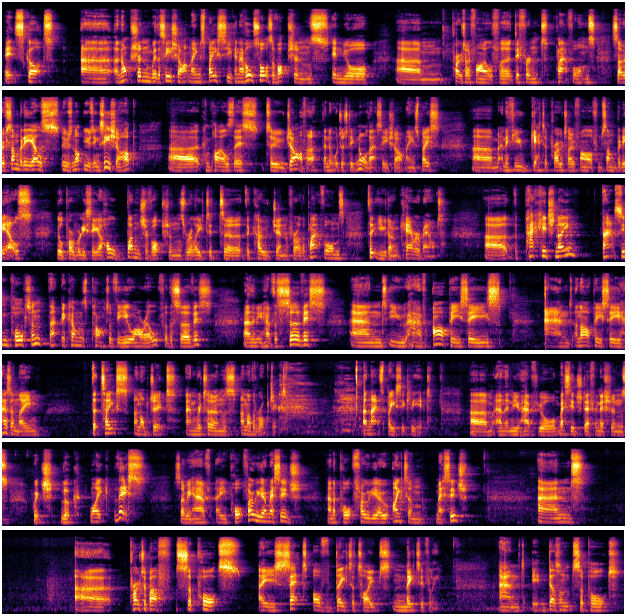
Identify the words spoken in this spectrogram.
It's got uh, an option with a C-sharp namespace. You can have all sorts of options in your um, proto file for different platforms. So if somebody else who's not using C-sharp uh, compiles this to Java, then it will just ignore that C-sharp namespace. Um, and if you get a proto file from somebody else, you'll probably see a whole bunch of options related to the code gen for other platforms that you don't care about. Uh, the package name, that's important. That becomes part of the URL for the service. And then you have the service, and you have RPCs, and an RPC has a name that takes an object and returns another object. And that's basically it. Um, and then you have your message definitions, which look like this. So we have a portfolio message and a portfolio item message. And uh, Protobuf supports a set of data types natively. And it doesn't support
